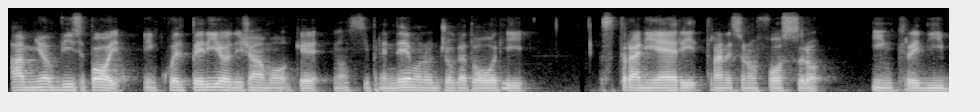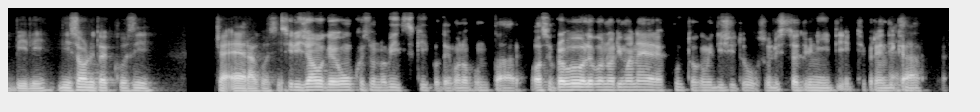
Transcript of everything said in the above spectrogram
a mio avviso poi in quel periodo diciamo che non si prendevano giocatori stranieri tranne se non fossero incredibili. Di solito è così. Cioè, era così. Sì, diciamo che comunque su Novitsky potevano puntare. O se proprio volevano rimanere, appunto, come dici tu, sugli Stati Uniti, ti prendi esatto. Carter.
